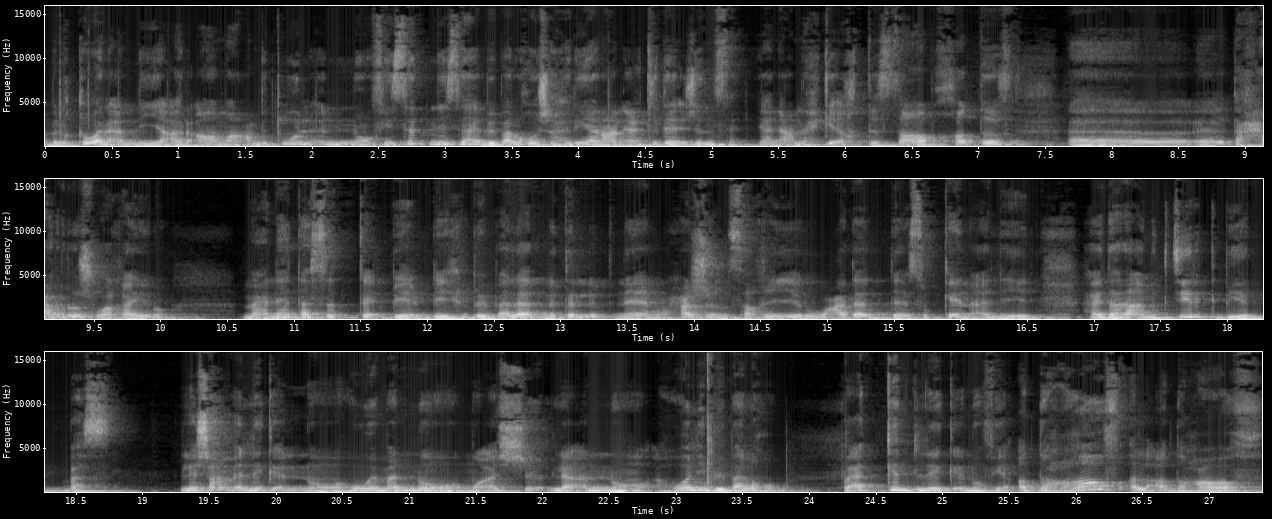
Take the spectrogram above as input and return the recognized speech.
بالقوى الأمنية أرقامها. عم بتقول إنه في ست نساء ببلغوا شهريا عن اعتداء جنسي. يعني عم نحكي اغتصاب خطف آه، آه، تحرش وغيره. معناتها ست ببلد مثل لبنان وحجم صغير وعدد سكان قليل هيدا رقم كتير كبير. بس ليش عم قلك إنه هو منه مؤشر؟ لأنه هولي ببلغوا بأكد لك إنه في أضعاف الأضعاف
